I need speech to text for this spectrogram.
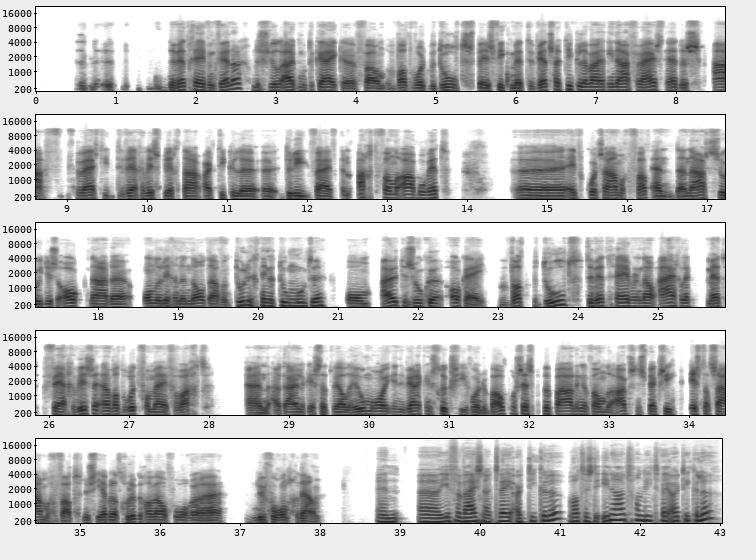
de wetgeving verder. Dus je zult eigenlijk moeten kijken van wat wordt bedoeld specifiek met de wetsartikelen waar die naar verwijst. Hè. Dus A, verwijst die de vergewisplicht naar artikelen uh, 3, 5 en 8 van de ARBO-wet. Uh, even kort samengevat. En daarnaast zul je dus ook naar de onderliggende nota van toelichtingen toe moeten om uit te zoeken, oké, wat bedoelt de wetgever nou eigenlijk met vergewissen en wat wordt van mij verwacht? En uiteindelijk is dat wel heel mooi in de werkinstructie voor de bouwprocesbepalingen van de arbeidsinspectie is dat samengevat. Dus die hebben dat gelukkig al wel voor, uh, nu voor ons gedaan. En uh, je verwijst naar twee artikelen. Wat is de inhoud van die twee artikelen?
